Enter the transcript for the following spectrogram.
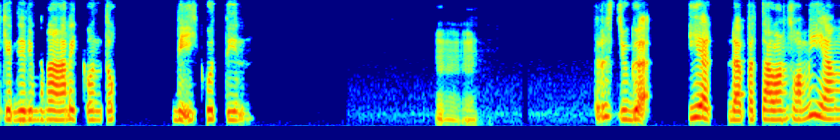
bikin jadi menarik untuk diikutin. Hmm. hmm. Terus juga iya dapat calon suami yang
